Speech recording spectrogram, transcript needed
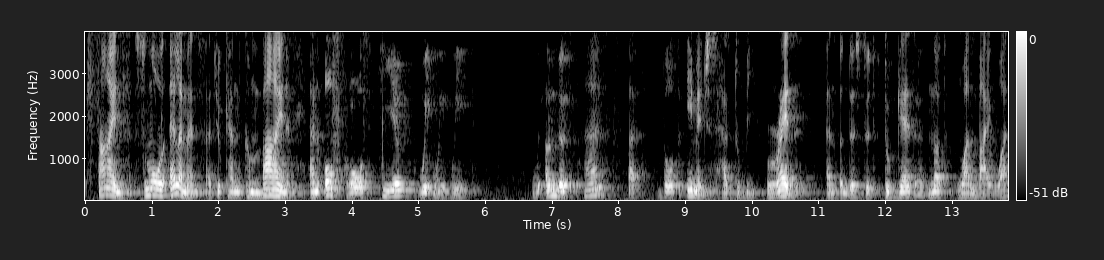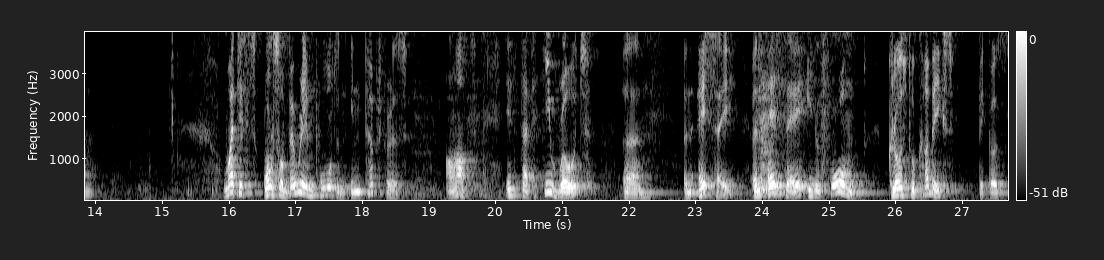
signs, small elements that you can combine. And of course, here we, we, we, we understand that those images have to be read and understood together, not one by one. What is also very important in Töpffer's art is that he wrote uh, an essay, an essay in a form close to comics because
